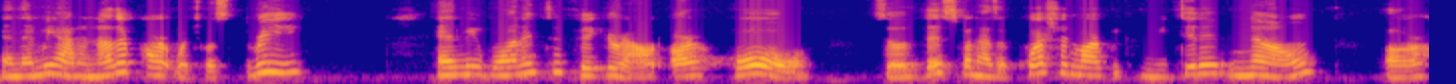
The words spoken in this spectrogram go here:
and then we had another part which was 3. And we wanted to figure out our whole. So this one has a question mark because we didn't know our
